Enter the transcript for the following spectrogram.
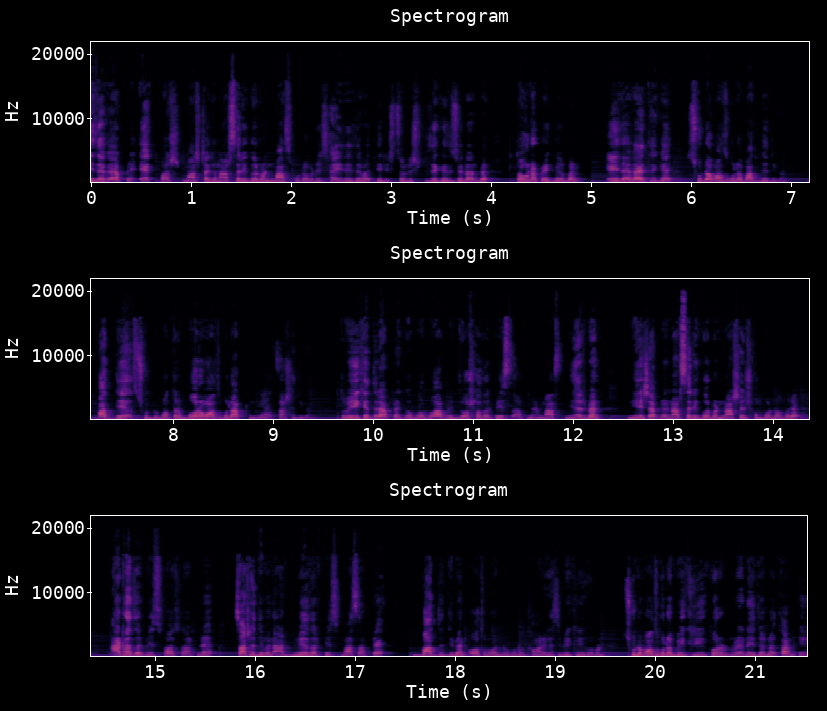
এই জায়গায় আপনি এক মাস মাছটাকে নার্সারি করবেন, মাছ মোটামুটি সাইজ হয়ে যাবে, তিরিশ চল্লিশ পিসে কেজি চলে আসবে। তখন আপনি কি করবেন? এই জায়গায় থেকে ছোটো মাছগুলো বাদ দিয়ে দিবেন। বাদ দিয়ে শুধুমাত্র বড় মাছগুলো আপনি নিয়ে চাষে দিবেন। তবে এই ক্ষেত্রে আপনাকে বলব, আপনি দশ হাজার পিস আপনি মাছ নিয়ে আসবেন। নিয়ে এসে আপনি নার্সারি করবেন নার্সারি সম্পূর্ণ করে আট হাজার পিস মাছ আপনি চাষে দিবেন আর দুই হাজার পিস মাছ আপনি বাদ দিয়ে দিবেন অথবা অন্য কোনো খামারের কাছে বিক্রি করবেন। ছোটো মাছগুলো বিক্রি করবেন এই জন্য, কারণ কি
